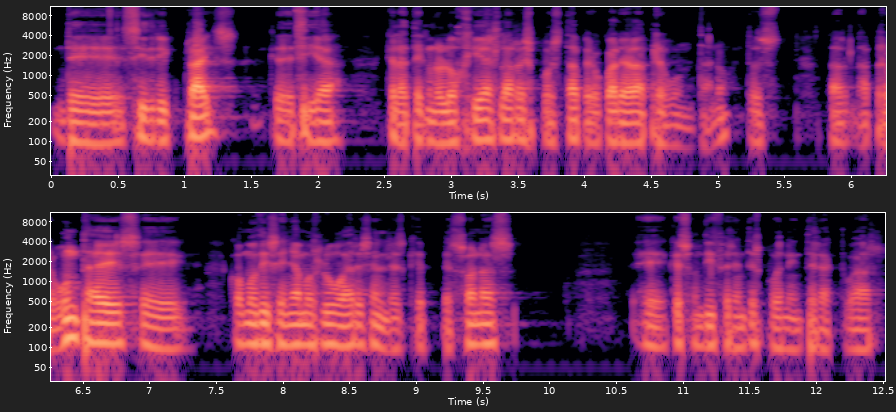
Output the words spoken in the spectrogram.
de Cedric Price, que decía que la tecnología es la respuesta, pero ¿cuál era la pregunta? ¿no? Entonces, la, pregunta es eh, cómo diseñamos lugares en los que personas eh, que son diferentes pueden interactuar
